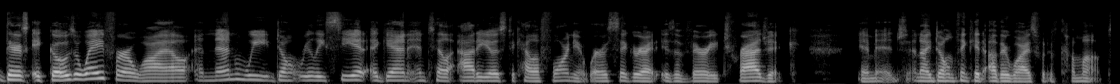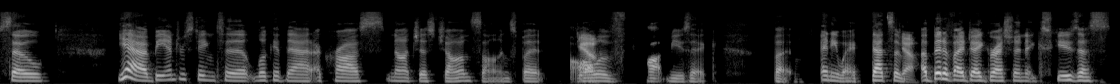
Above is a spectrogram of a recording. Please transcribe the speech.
there's it goes away for a while and then we don't really see it again until adios to california where a cigarette is a very tragic image and i don't think it otherwise would have come up. So yeah it'd be interesting to look at that across not just john's songs but all Yeah. of pop music but mm-hmm. anyway that's a, Yeah. a bit of a digression excuse us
